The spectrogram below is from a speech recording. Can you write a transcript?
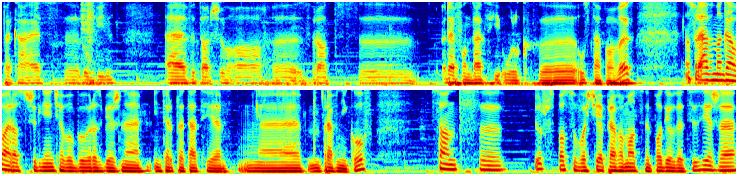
PKS Lubin wytoczył o zwrot refundacji ulg ustawowych. No, sprawa wymagała rozstrzygnięcia, bo były rozbieżne interpretacje prawników. Sąd już w sposób właściwie prawomocny podjął decyzję, że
